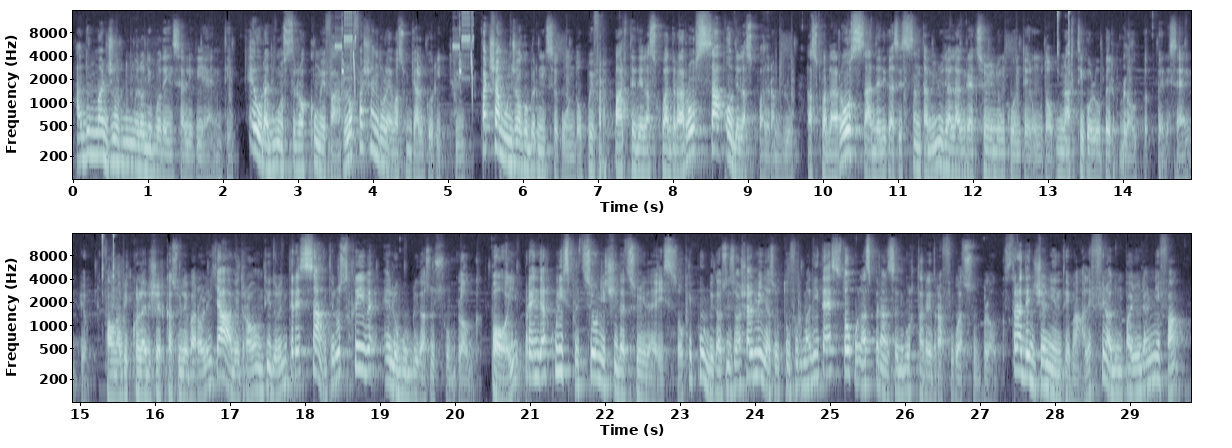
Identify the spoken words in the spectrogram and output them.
ad un maggior numero di potenziali clienti. E ora ti mostrerò come farlo facendo leva sugli algoritmi. Facciamo un gioco per un secondo, puoi far parte della squadra rossa o della squadra blu. La squadra rossa dedica 60 minuti alla creazione di un contenuto, un articolo per blog per esempio. Fa una piccola ricerca sulle parole chiave, trova un titolo interessante, lo scrive e lo pubblica sul suo blog. Poi prende alcune ispezioni e citazioni da esso, che pubblica sui social media sotto forma di testo con la speranza di portare traffico al suo blog. Strategia niente male, fino ad un paio di anni fa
